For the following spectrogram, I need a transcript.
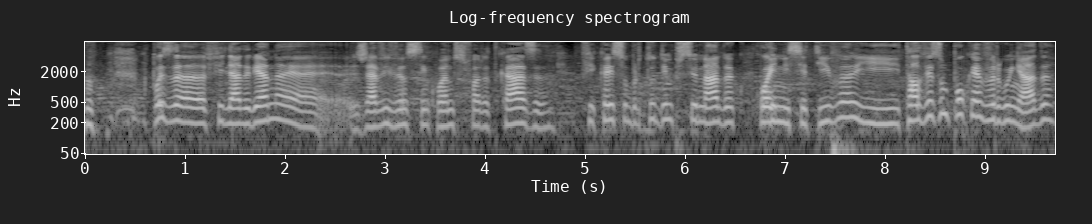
Depois, a filha Adriana é, já viveu cinco anos fora de casa. Fiquei, sobretudo, impressionada com a iniciativa e talvez um pouco envergonhada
